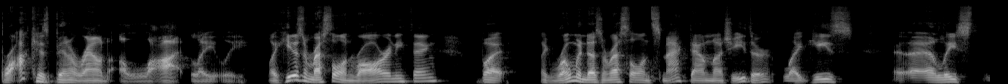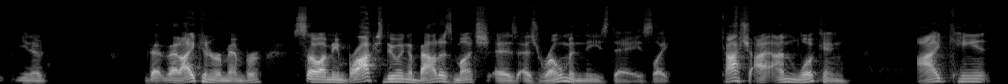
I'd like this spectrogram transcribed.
Brock has been around a lot lately. Like he doesn't wrestle on Raw or anything, but like Roman doesn't wrestle on SmackDown much either. Like he's at least you know that that I can remember. So I mean, Brock's doing about as much as as Roman these days. Like, gosh, I, I'm looking. I can't.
